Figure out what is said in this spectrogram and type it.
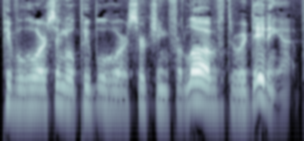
people who are single, people who are searching for love through a dating app.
